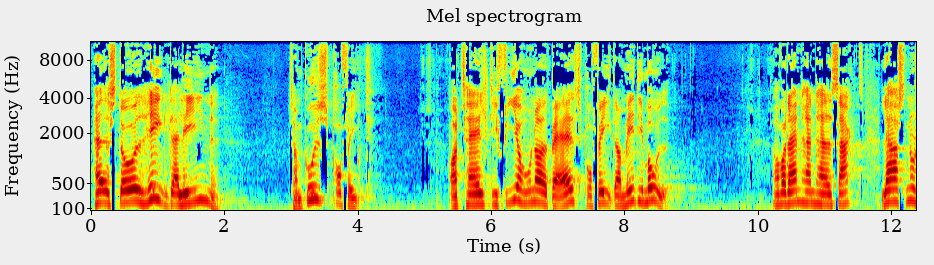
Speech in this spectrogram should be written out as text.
havde stået helt alene som Guds profet og talt de 400 Baals profeter midt imod. Og hvordan han havde sagt, lad os nu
